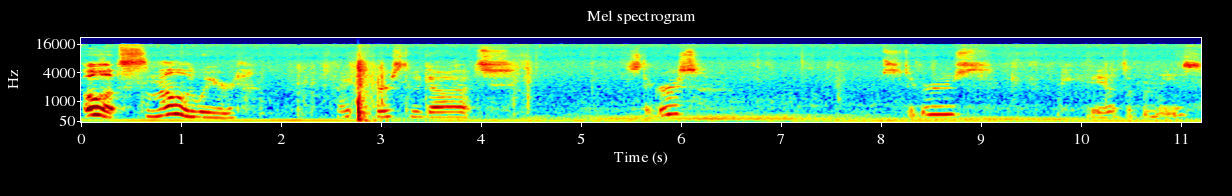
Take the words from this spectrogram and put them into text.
Oh, it smells weird. Alright, first we got stickers. Stickers. Okay, let's open these.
